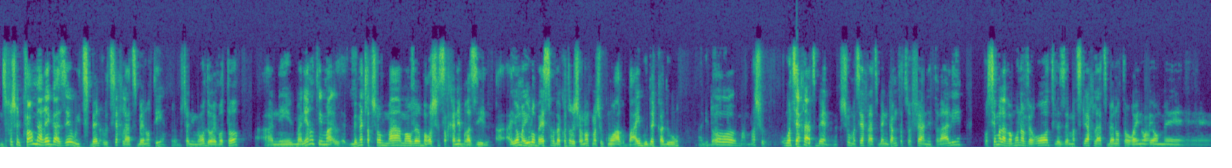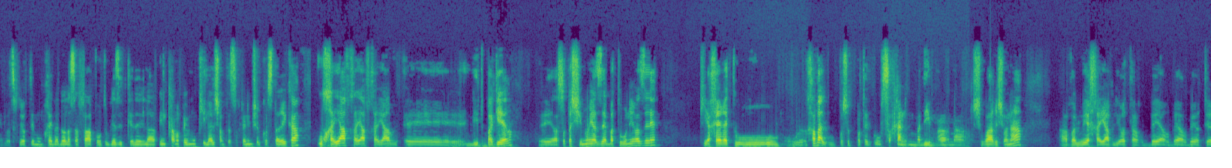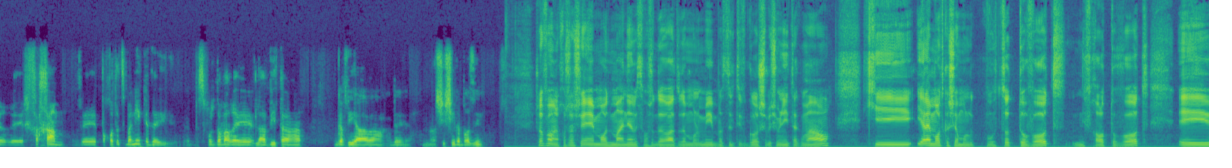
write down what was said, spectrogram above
אני זוכר שכבר מהרגע הזה הוא עצבן, הוא הצליח לעצבן אותי, שאני מאוד אוהב אותו. אני, מעניין אותי מה, באמת לחשוב מה, מה עובר בראש של שחקני ברזיל. היום היו לו בעשר דקות הראשונות משהו כמו ארבעה עיבודי כדור, אני לא, משהו, הוא מצליח לעצבן, אני חושב שהוא מצליח לעצבן גם את הצופה הניטרלי, עושים עליו המון עבירות וזה מצליח לעצבן אותו, ראינו היום, אה, לא צריך להיות מומחה גדול לשפה הפורטוגזית כדי להבין כמה פעמים הוא קילל שם את השחקנים של קוסטה ריקה. הוא חייב, חייב, חייב אה, להתבגר, אה, לעשות את השינוי הזה בטורניר הזה, כי אחרת הוא, הוא חבל, הוא פשוט פוטנט, הוא שחקן מדהים מהשורה הראשונה, אבל הוא יהיה חייב להיות הרבה הרבה הרבה יותר אה, חכם ופחות עצבני כדי בסופו של דבר אה, להביא את הגביע השישי לברזיל. שוב פעם, אני חושב שיהיה מאוד מעניין בסופו של דבר, אתה יודע, מול מי ברזיל תפגוש בשמינית הגמר, כי יהיה להם מאוד קשה מול קבוצות טובות, נבחרות טובות, אה,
